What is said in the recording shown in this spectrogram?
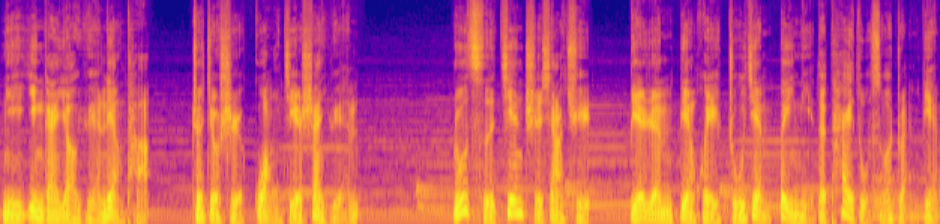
你应该要原谅他。这就是广结善缘。如此坚持下去，别人便会逐渐被你的态度所转变。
